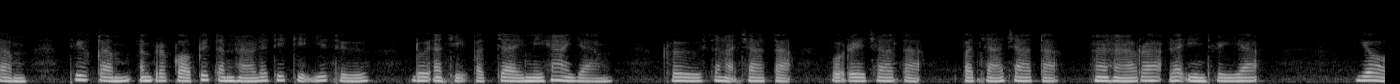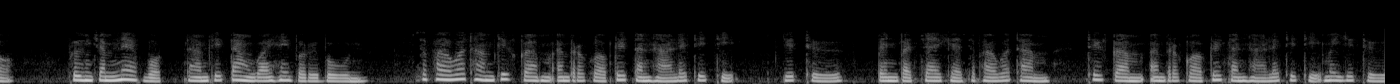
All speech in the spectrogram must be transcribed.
ธรรม ที่กรรมอันประกอบด้วยตัณหาและทิฏฐิยึดถือ โดยอธิปัจจัยมีห้าอย่าง คือ สหชาตะ ปุเรชาตะ ปัจฉาชาตะหาหาระ และอินทรียะ ย่อ พึงจำแนกบทตามที่ตั้งไว้ให้บริบูรณ์ สภาวธรรมที่กรรมอันประกอบด้วยตัณหาและทิฏฐิ ยึดถือ เป็นปัจจัยแก่สภาวธรรม ที่กรรมอันประกอบด้วยตัณหาและทิฏฐิไม่ยึดถือ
